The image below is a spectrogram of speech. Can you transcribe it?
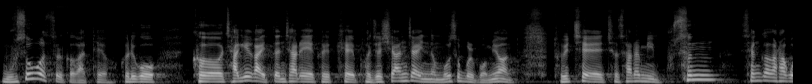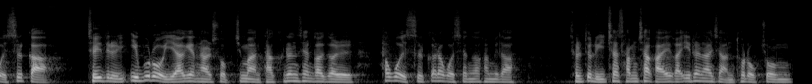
무서웠을 것 같아요. 그리고 그 자기가 있던 자리에 그렇게 버젓이 앉아 있는 모습을 보면 도대체 저 사람이 무슨 생각을 하고 있을까? 저희들 입으로 이야기는 할 수 없지만 다 그런 생각을 하고 있을 거라고 생각합니다. 절대로 2차, 3차 가해가 일어나지 않도록 좀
